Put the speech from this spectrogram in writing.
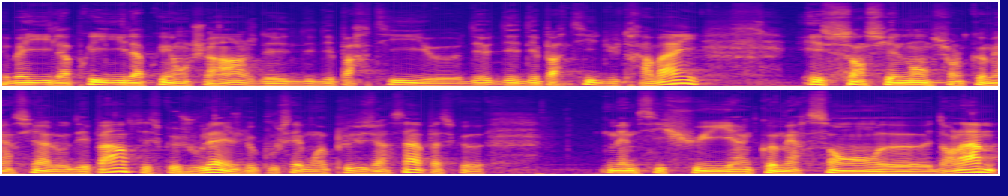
eh ben, il, a pris, il a pris en charge des, des, parties, euh, des, des, parties du travail, essentiellement sur le commercial au départ. C'est ce que je voulais. Je le poussais moi plus vers ça parce que même si je suis un commerçant euh, dans l'âme,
